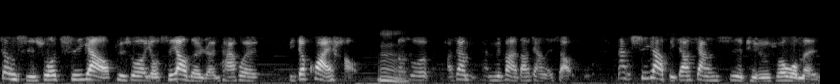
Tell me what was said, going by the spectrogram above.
证实说吃药，比如说有吃药的人他会。比较快好，嗯，他说好像还没办法到这样的效果。那吃药比较像是，比如说我们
